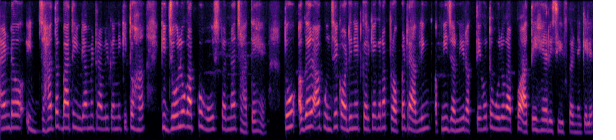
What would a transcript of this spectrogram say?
एंड uh, जहाँ तक बात है इंडिया में ट्रैवल करने की तो हाँ कि जो लोग आपको होस्ट करना चाहते हैं तो अगर आप उनसे कोऑर्डिनेट करके अगर आप प्रॉपर ट्रैवलिंग अपनी जर्नी रखते हो तो वो लोग आपको आते हैं रिसीव करने के लिए।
